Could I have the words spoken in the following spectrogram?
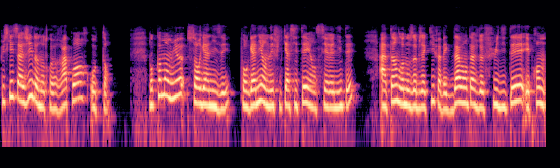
puisqu'il s'agit de notre rapport au temps. Donc comment mieux s'organiser pour gagner en efficacité et en sérénité atteindre nos objectifs avec davantage de fluidité et prendre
